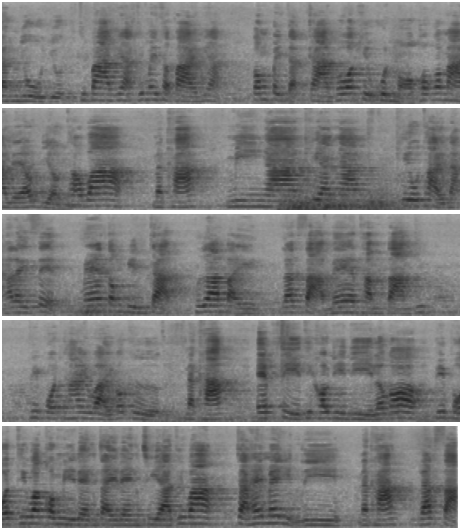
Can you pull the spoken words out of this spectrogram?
ยังอยู่อยู่ที่บ้านเนี่ยที่ไม่สบายเนี่ย ต้องไปจัดการเพราะว่าคิวคุณหมอเขาก็มาแล้ว เดี๋ยวถ้าว่านะคะ มีงานเคลียร์งานคิวถ่ายหนังอะไรเสร็จ แม่ต้องบินกลับเพื่อไปรักษาแม่ทำตามที่ พี่พศให้ไว้ก็คือนะคะ F4 ที่เขาดีๆ แล้วก็พี่พศที่ว่าเขามีแรงใจแรงเชียร์ที่ว่าจะให้แม่หญิงลีนะคะ รักษา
